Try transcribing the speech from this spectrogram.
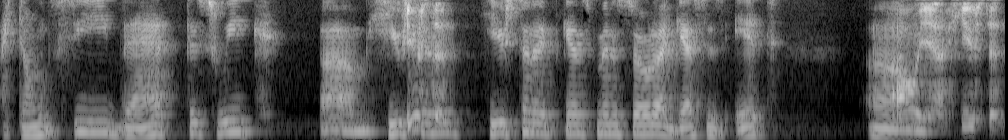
I don't see that this week. Um, Houston, Houston. Houston against Minnesota, I guess is it. Um, oh, yeah, Houston.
